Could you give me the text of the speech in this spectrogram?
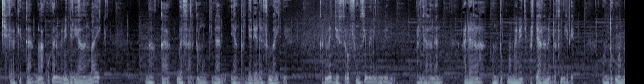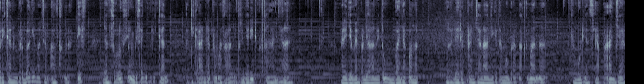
jika kita melakukan manajerial yang baik, maka besar kemungkinan yang terjadi ada sebaiknya. Karena justru fungsi manajemen perjalanan adalah untuk memanage perjalanan itu sendiri, untuk memberikan berbagai macam alternatif dan solusi yang bisa diberikan ketika ada permasalahan yang terjadi di pertengahan jalan. Manajemen perjalanan itu banyak banget, mulai dari perencanaan kita mau berangkat ke mana, kemudian siapa aja,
